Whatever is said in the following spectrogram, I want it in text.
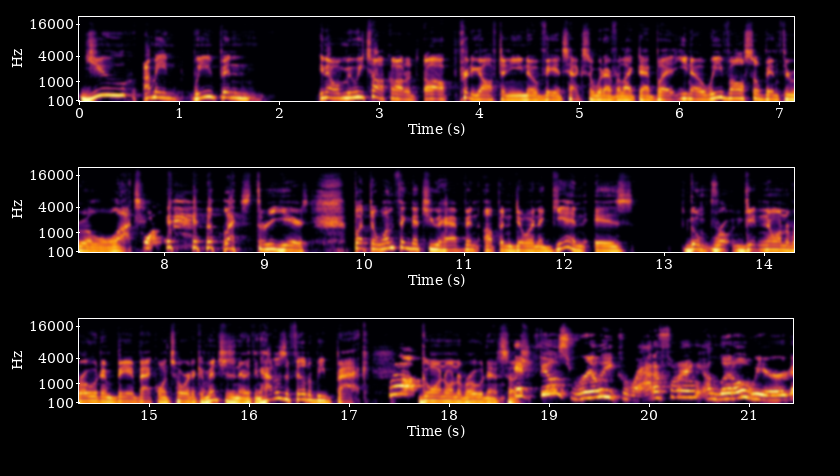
you, I mean, we've been, you know, I mean, we talk all, all pretty often, you know, via text or whatever like that. But you know, we've also been through a lot in the last three years. But the one thing that you have been up and doing again is getting on the road and being back on tour to conventions and everything. How does it feel to be back well going on the road and such? It feels really gratifying, a little weird.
